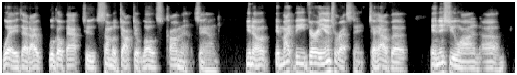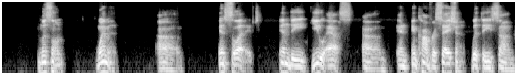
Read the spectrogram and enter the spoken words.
way that I will go back to some of Dr. Lo's comments. And, you know, it might be very interesting to have a, an issue on um, Muslim women uh, enslaved in the U.S. Um, in, in conversation with these um,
